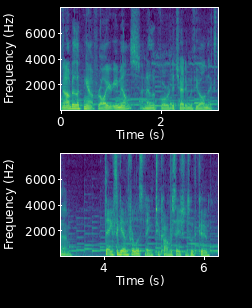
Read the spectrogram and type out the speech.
And I'll be looking out for all your emails, and I look forward to chatting with you all next time. Thanks again for listening to Conversations with Ku.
